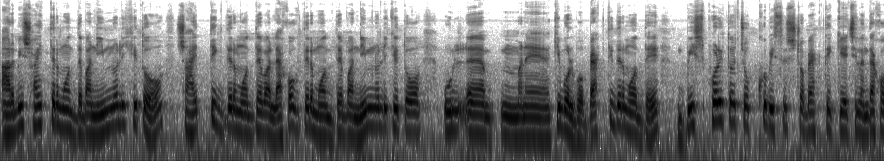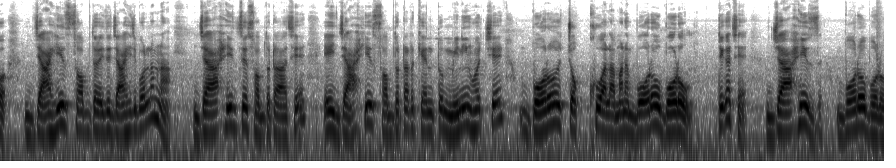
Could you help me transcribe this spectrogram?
আরবি সাহিত্যের মধ্যে বা নিম্নলিখিত সাহিত্যিকদের মধ্যে বা লেখকদের মধ্যে বা নিম্নলিখিত উল- মানে কি বলব, ব্যক্তিদের মধ্যে বিস্ফোরিত চক্ষু বিশিষ্ট ব্যক্তি কে ছিলেন? দেখো, জাহিজ শব্দ এই যে জাহিজ বললাম না, জাহিজ যে শব্দটা আছে, এই জাহিজ শব্দটার কিন্তু মিনিং হচ্ছে বড় চক্ষুওয়ালা মানে বড় বড়, ঠিক আছে? জাহিজ, বড় বড়,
